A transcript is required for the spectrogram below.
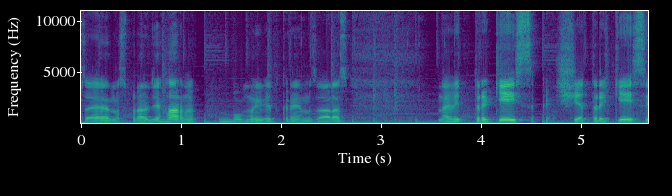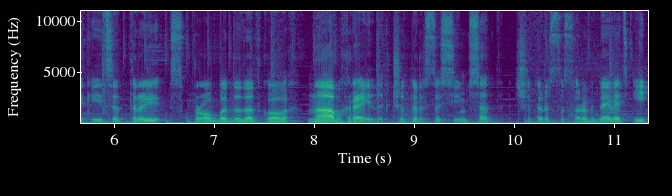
це насправді гарно, бо ми відкриємо зараз навіть три кейсики, ще три кейсики, і це три спроби додаткових на апгрейдик. 470, 449, і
